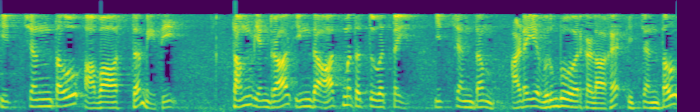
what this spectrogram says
இச்சந்தௌ அவாஸ்தமிதி. தம் என்றால் இந்த ஆத்ம தத்துவத்தை இச்சந்தம் அடைய விரும்புபவர்களாக இச்சந்தௌ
